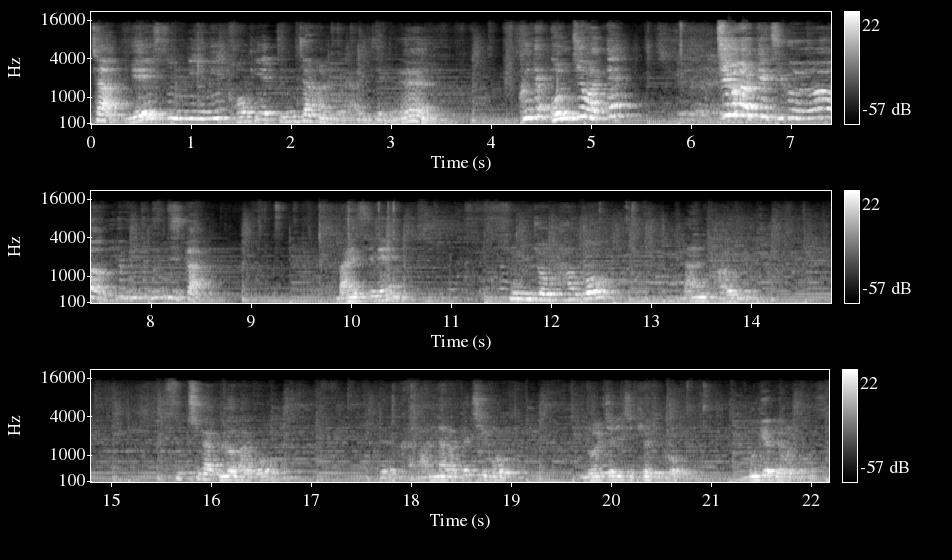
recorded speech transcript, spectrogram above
자, 예수님이 거기에 등장하는 거야, 이제는. 근데 언제 왔대? 지금 왔대, 지금! 이게 무슨, 무슨 뜻일까? 말씀에 순종하고 난 다음에 수치가 그래서 만나가 끝이고 유월절이 지켜지고 무교병을 먹었어.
